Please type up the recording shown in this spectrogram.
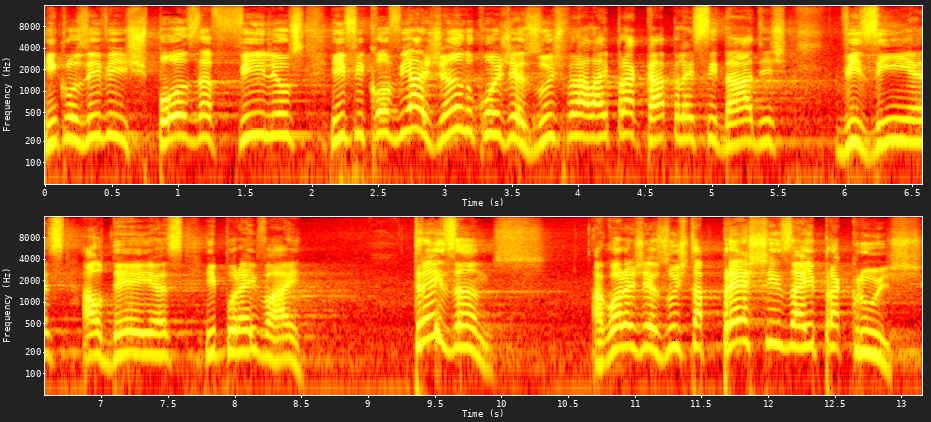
inclusive esposa, filhos, e ficou viajando com Jesus para lá e para cá, pelas cidades vizinhas, aldeias e por aí vai. Três anos. Agora Jesus está prestes a ir para a cruz.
